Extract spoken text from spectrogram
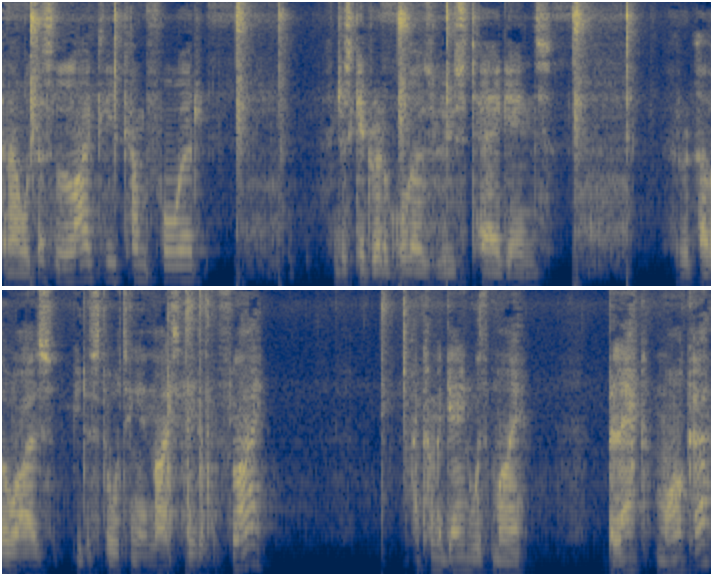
and I will just lightly come forward and just get rid of all those loose tag ends that would otherwise be distorting a nice head of the fly. I come again with my black marker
